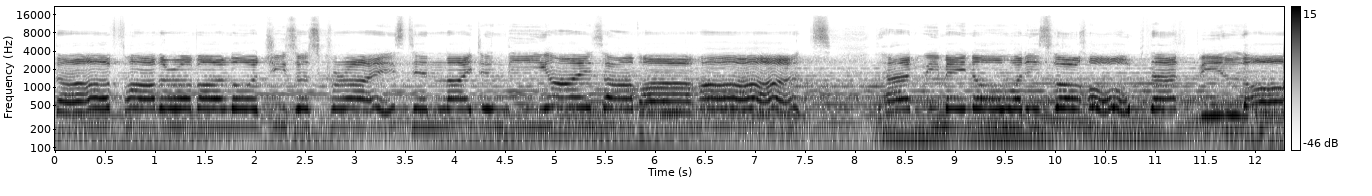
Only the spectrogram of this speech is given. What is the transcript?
The Father of our Lord Jesus Christ enlighten the eyes of our hearts, that we may know what is the hope that belongs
